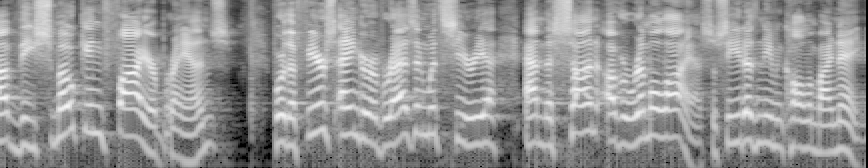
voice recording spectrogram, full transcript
of the smoking firebrands, for the fierce anger of Rezin with Syria, and the son of Remaliah. So, see, he doesn't even call him by name.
